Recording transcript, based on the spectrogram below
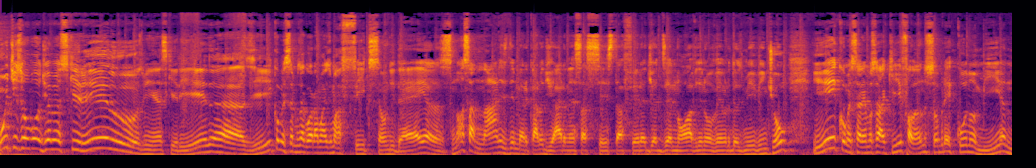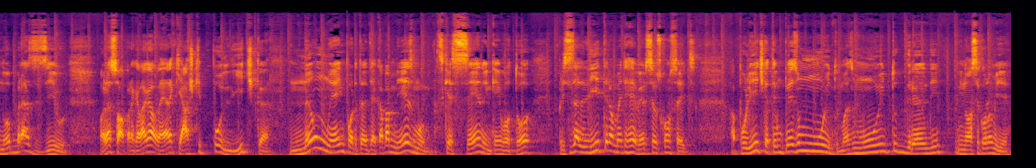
Muitíssimo bom dia, meus queridos, minhas queridas. E começamos agora mais uma ficção de ideias. Nossa análise de mercado diário nessa sexta-feira, dia 19 de novembro de 2021. E começaremos aqui falando sobre economia no Brasil. Olha só, para aquela galera que acha que política não é importante e acaba mesmo esquecendo em quem votou, precisa literalmente rever seus conceitos. A política tem um peso muito, mas muito grande em nossa economia.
